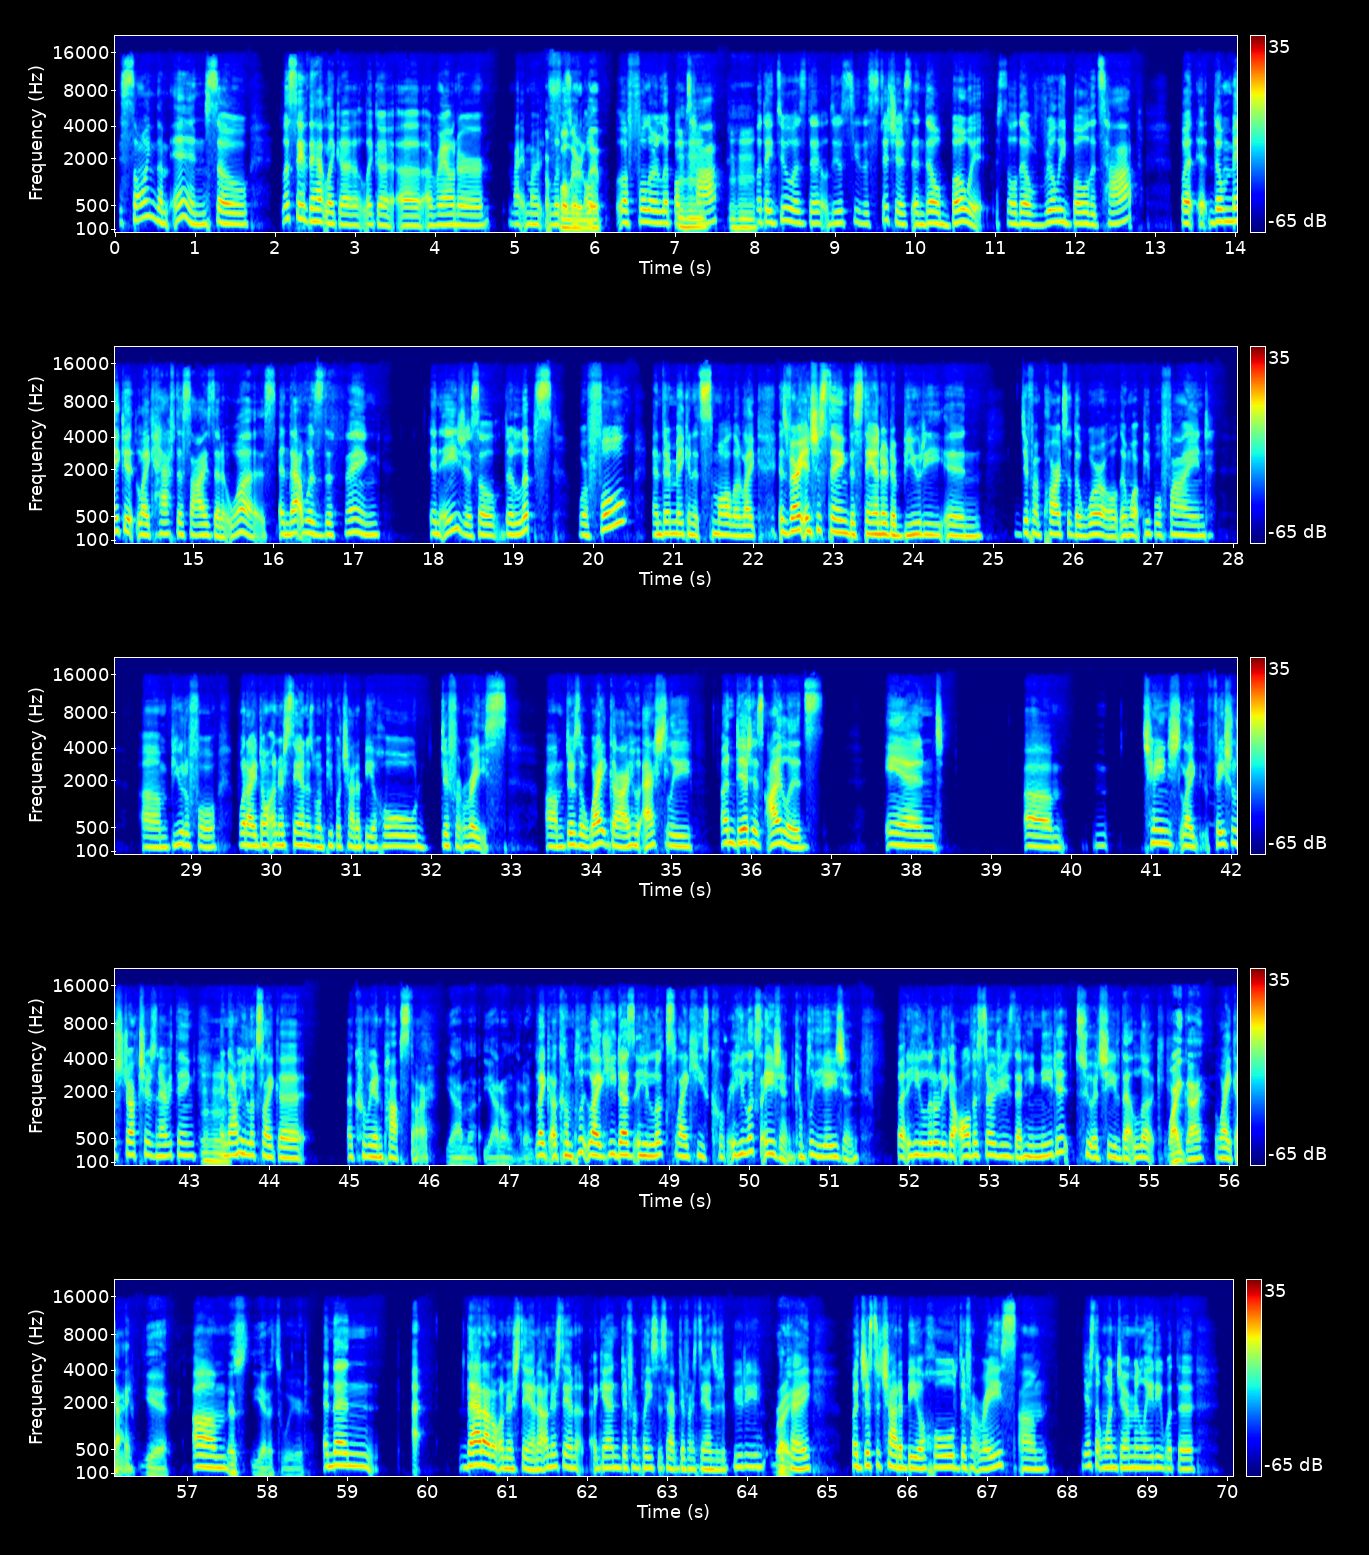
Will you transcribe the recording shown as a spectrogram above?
sewing them in. So let's say if they had like a like a a, a rounder, my, my A lips fuller are lip. a fuller lip up Mhm. top. Mm-hmm. What they do is they'll you'll see the stitches and they'll bow it. So they'll really bow the top, but it, they'll make it like half the size that it was. And that was the thing in Asia. So their lips were full and they're making it smaller. Like it's very interesting the standard of beauty in different parts of the world and what people find um, beautiful. What I don't understand is when people try to be a whole different race. Um, there's a white guy who actually undid his eyelids and um, changed like facial structures and everything, Mhm. and now he looks like a a Korean pop star. Yeah, I'm not. Yeah, I don't. I don't. Like a complete like he does. He looks like he's he looks Asian, completely Asian, but he literally got all the surgeries that he needed to achieve that look. white guy. White guy. Yeah, Um, that's yeah, that's weird. and then I- that I don't understand. I understand again, different places have different standards of beauty. Right. Okay, but just to try to be a whole different race. Um, there's that one German lady with the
